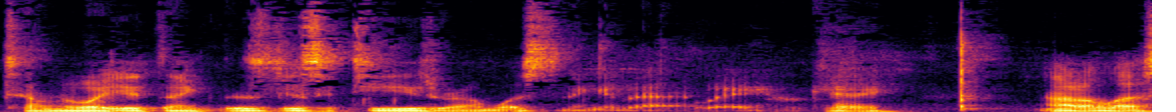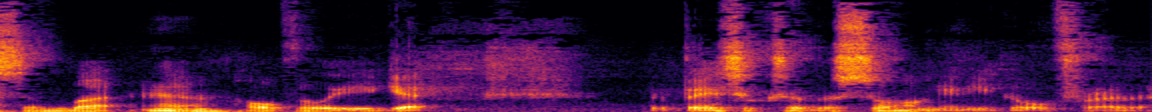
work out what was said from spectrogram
Tell me what you think. This is just a teaser. I'm listening it that way, okay? Not a lesson, but yeah, hopefully you get the basics of the song and you go further.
